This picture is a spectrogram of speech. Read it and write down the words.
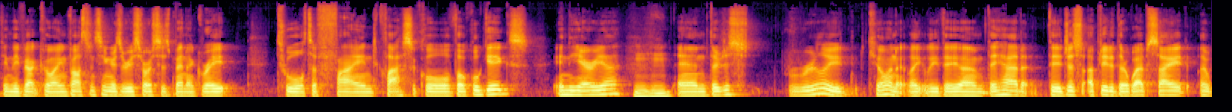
thing they've got going. Boston Singers Resource has been a great tool to find classical vocal gigs in the area, mm-hmm. and they're just really killing it lately. They um, they had they just updated their website a,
